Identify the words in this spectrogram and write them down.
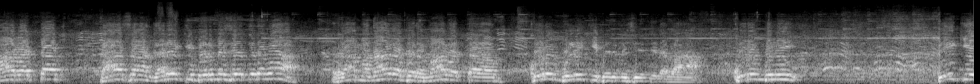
மாவட்டம் பாசாங்கரைக்கு பெருமை சேர்த்திடவா? ராமநாதபுரம் மாவட்டம் குறும்புலிக்கு பெருமை சேர்த்திடவா? குறும்புலி பி கே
